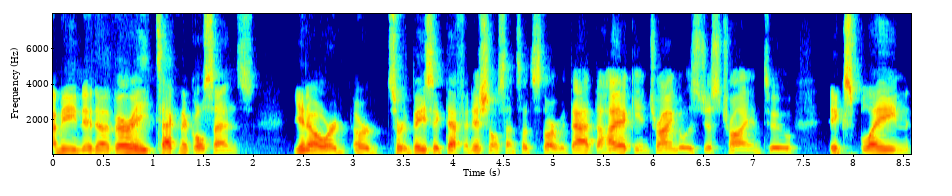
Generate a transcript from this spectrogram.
I mean, in a very technical sense, you know, or, or sort of basic definitional sense, let's start with that. The Hayekian triangle is just trying to explain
